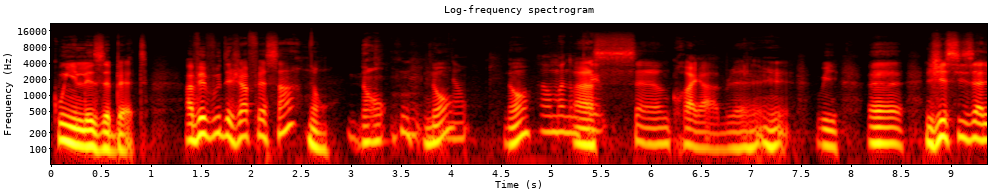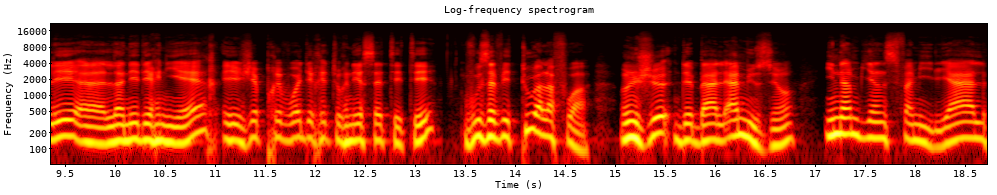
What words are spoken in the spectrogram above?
Queen Elizabeth. Avez-vous déjà fait ça? Non. Non. Non? Non. Non? Ah, moi non Ah, plus. c'est incroyable. Euh, Oui. Euh, je suis allé euh, l'année dernière et je prévois de retourner cet été. Vous avez tout à la fois. Un jeu de balles amusant, une ambiance familiale,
